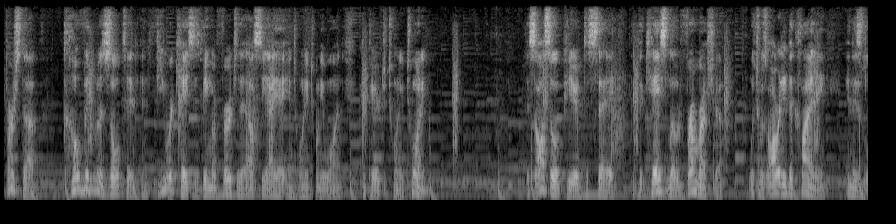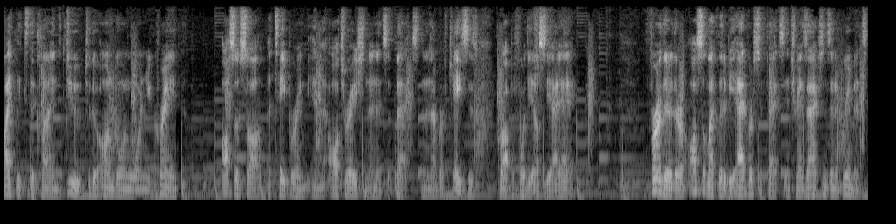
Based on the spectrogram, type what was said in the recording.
First up, COVID resulted in fewer cases being referred to the LCIA in 2021 compared to 2020. This also appeared to say that the caseload from Russia, which was already declining and is likely to decline due to the ongoing war in Ukraine, also saw a tapering and alteration in its effects in the number of cases brought before the LCIA. Further, there are also likely to be adverse effects in transactions and agreements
